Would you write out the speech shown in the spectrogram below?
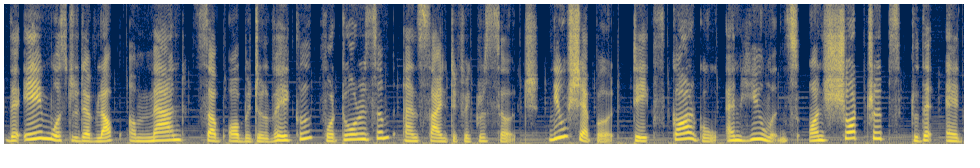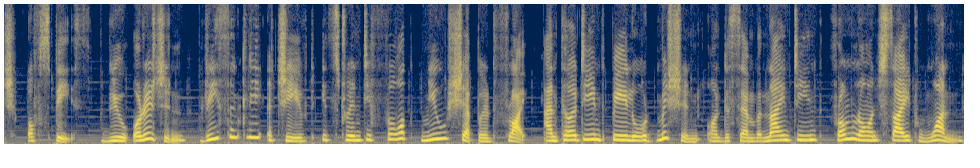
The aim was to develop a manned suborbital vehicle for tourism and scientific research. New Shepard takes cargo and humans on short trips to the edge of space. Blue Origin recently achieved its 24th New Shepard flight and 13th payload mission on December 19th from Launch Site 1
